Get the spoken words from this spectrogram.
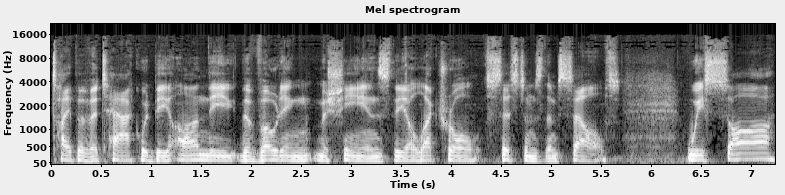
type of attack would be on the, the voting machines, the electoral systems themselves. We saw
